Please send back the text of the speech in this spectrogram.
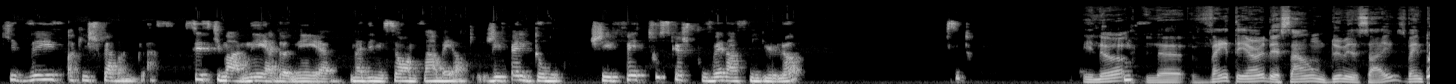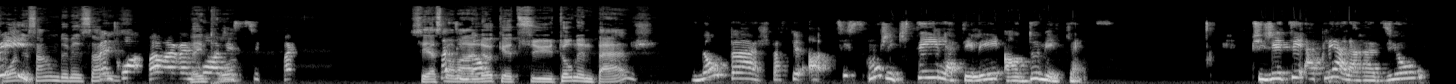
qui disent, OK, je suis à bonne place. C'est ce qui m'a amené à donner euh, ma démission en me disant, ben OK, j'ai fait le tour. J'ai fait tout ce que je pouvais dans ce milieu-là. Et là, le 21 décembre 2016, 23 décembre 2016? 23, ouais, ouais, 23, 23. j'ai ouais. C'est à ce moment-là que tu tournes une page? Une autre page parce que ah, moi j'ai quitté la télé en 2015. Puis j'ai été appelée à la radio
